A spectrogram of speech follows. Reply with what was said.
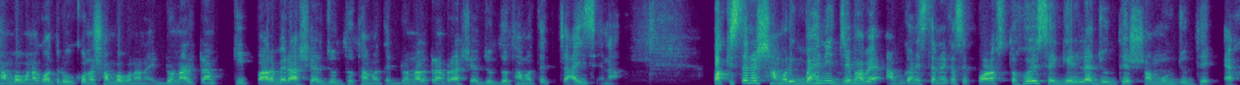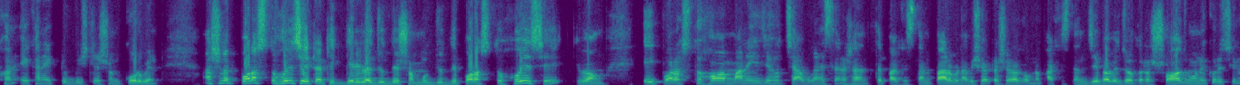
সম্ভাবনা কতটুকু? কোনো সম্ভাবনা নাই। ডোনাল্ড ট্রাম্প কি পারবে রাশিয়ার যুদ্ধ থামাতে? ডোনাল্ড ট্রাম্প রাশিয়ার যুদ্ধ থামাতে চাইছে না। পাকিস্তানের সামরিক বাহিনী যেভাবে আফগানিস্তানের কাছে পরাস্ত হয়েছে, গেরিলা যুদ্ধের সম্মুখ যুদ্ধে, এখন এখানে একটু বিশ্লেষণ করবেন। আসলে পরাস্ত হয়েছে এটা ঠিক, গেরিলা যুদ্ধের সম্মুখ যুদ্ধে পরাস্ত হয়েছে এবং এই পরাস্ত হওয়া মানেই যে হচ্ছে আফগানিস্তানের সাথে পাকিস্তান পারবে না, বিষয়টা সেরকম না। পাকিস্তান যেভাবে যতটা সহজ মনে করেছিল,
